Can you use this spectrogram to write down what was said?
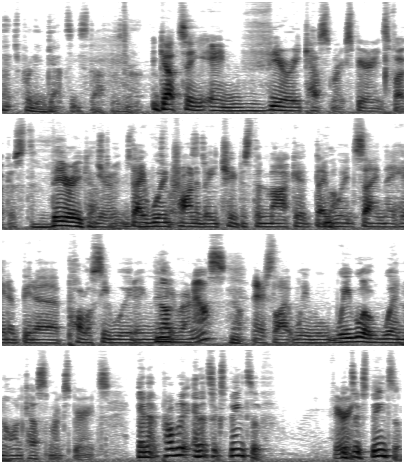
that's pretty gutsy stuff, isn't it? Gutsy and very customer experience focused. Very customer. You know, they weren't trying to be cheapest in market. They no. weren't saying they had a better policy wording than no. everyone else. No. They're just like we will we will win on customer experience. And it probably and it's expensive. Very. It's expensive.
